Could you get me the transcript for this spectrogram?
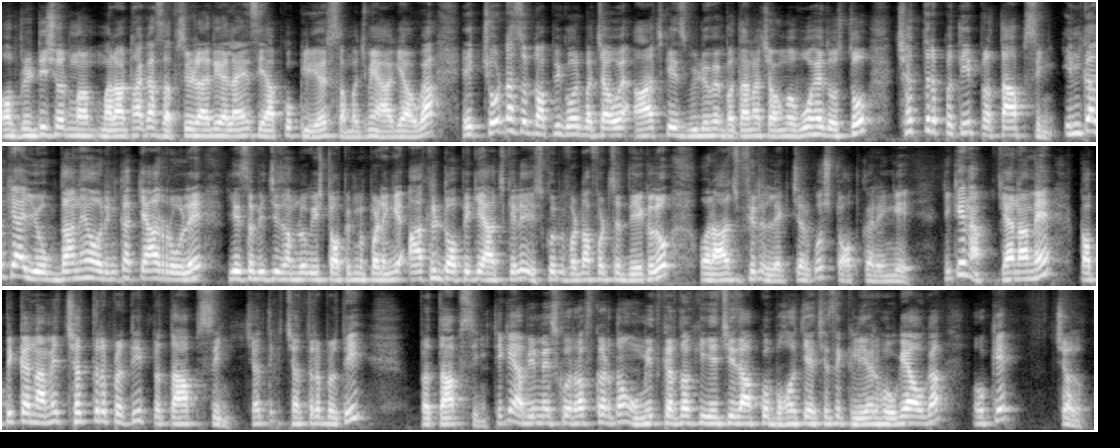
और ब्रिटिश और मराठा का सब्सिडारी अलायंस ये आपको क्लियर समझ में आ गया होगा। एक छोटा सा टॉपिक और बचा हुआ है, आज के इस वीडियो में बताना चाहूँगा, वो है दोस्तों, छत्रपति प्रताप सिंह। इनका क्या योगदान है और इनका क्या रोल है, ये सभी चीज़ हम लोग इस टॉपिक में पढ़ेंगे। आखिरी टॉपिक है आज के लिए, इसको भी फटाफट से देख लो और आज फिर लेक्चर को स्टॉप करेंगे। ठीक है ना? क्या नाम है? टॉपिक का नाम है छत्रपति प्रताप सिंह। छत्रपति प्रताप सिंह। ठीक है? अभी मैं इसको रफ करता हूँ, उम्मीद करता हूँ कि ये चीज़ आपको बहुत ही अच्छे से क्लियर हो गया होगा। ओके चलो।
